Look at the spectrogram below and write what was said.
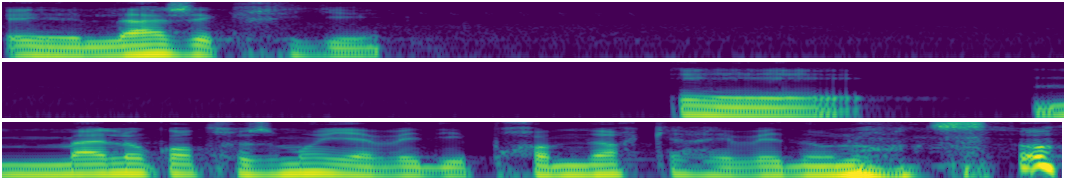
Et là, j'ai crié. Et malencontreusement, il y avait des promeneurs qui arrivaient dans l'autre sens,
